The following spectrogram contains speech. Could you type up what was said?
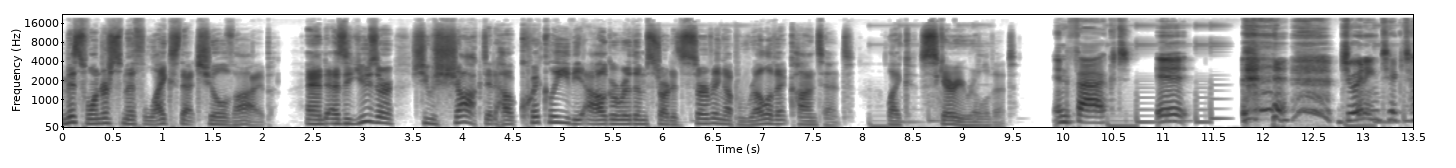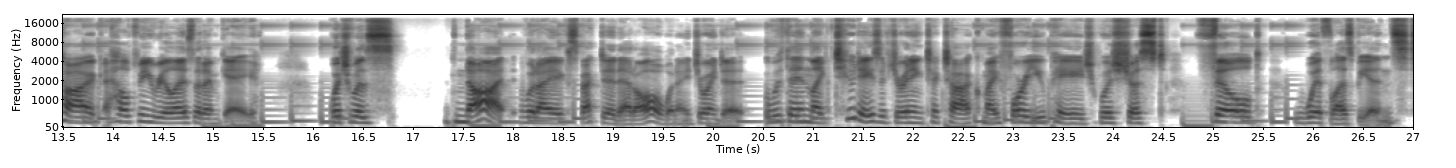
Miss Wondersmith likes that chill vibe. And as a user, she was shocked at how quickly the algorithm started serving up relevant content, like scary relevant. In fact, it joining TikTok helped me realize that I'm gay, which was not what I expected at all when I joined it. Within like 2 days of joining TikTok, my for you page was just filled with lesbians.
